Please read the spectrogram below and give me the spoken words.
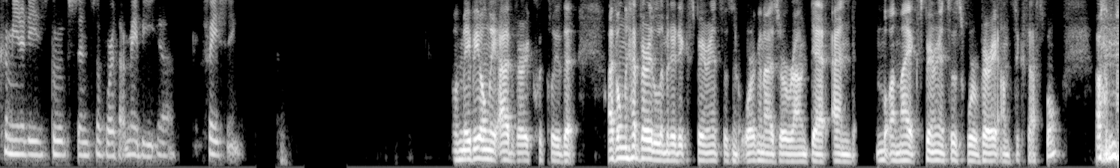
communities, groups, and so forth are maybe uh, facing. Well, maybe only add very quickly that I've only had very limited experience as an organizer around debt and my experiences were very unsuccessful um,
